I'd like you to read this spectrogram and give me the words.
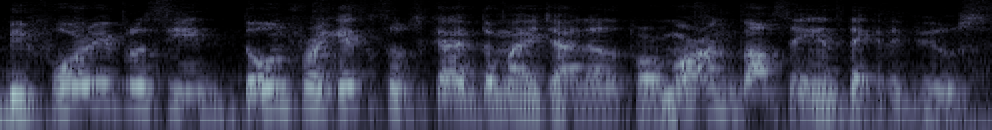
Before we proceed, don't forget to subscribe to my channel for more unboxing and tech reviews.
